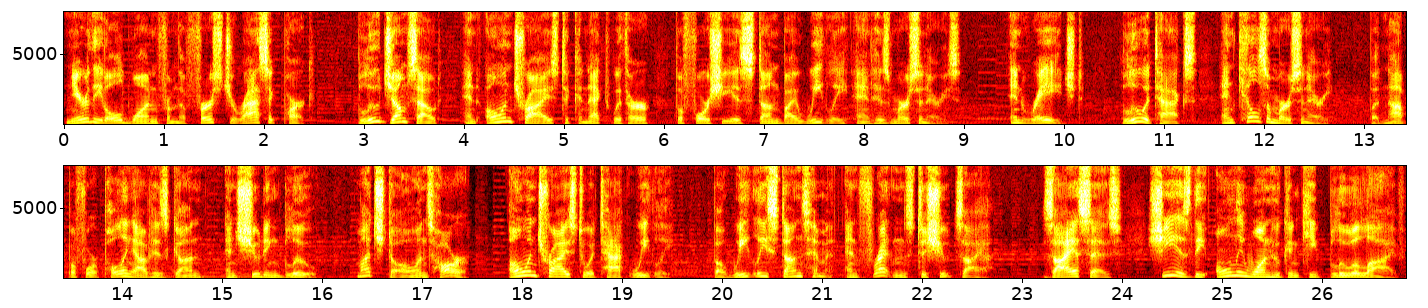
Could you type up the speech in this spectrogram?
near the old one from the first Jurassic Park, Blue jumps out and Owen tries to connect with her before she is stunned by Wheatley and his mercenaries. Enraged, Blue attacks and kills a mercenary, but not before pulling out his gun and shooting Blue, much to Owen's horror. Owen tries to attack Wheatley, but Wheatley stuns him and threatens to shoot Zaya. Zaya says she is the only one who can keep Blue alive,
